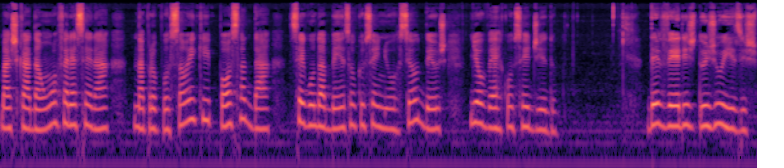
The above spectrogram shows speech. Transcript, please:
mas cada um oferecerá na proporção em que possa dar, segundo a bênção que o Senhor, seu Deus, lhe houver concedido. Deveres dos juízes.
